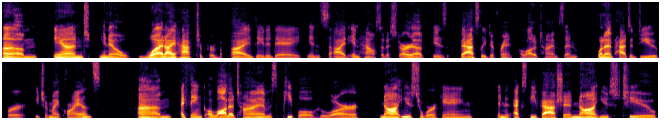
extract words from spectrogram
Um, and you know what I have to provide day to day inside in house at a startup is vastly different a lot of times than what I've had to do for each of my clients. Um, I think a lot of times people who are not used to working in an XP fashion, not used to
